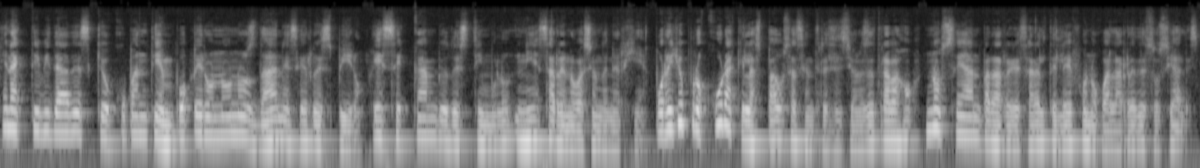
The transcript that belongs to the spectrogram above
en actividades que ocupan tiempo pero no nos dan ese respiro, ese cambio de estímulo ni esa renovación de energía. Por ello procura que las pausas entre sesiones de trabajo no sean para regresar al teléfono o a las redes sociales,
